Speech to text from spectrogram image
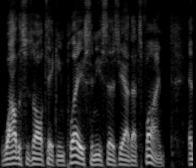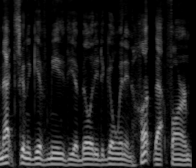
while this is all taking place?" And he says, "Yeah, that's fine." And that's going to give me the ability to go in and hunt that farm,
